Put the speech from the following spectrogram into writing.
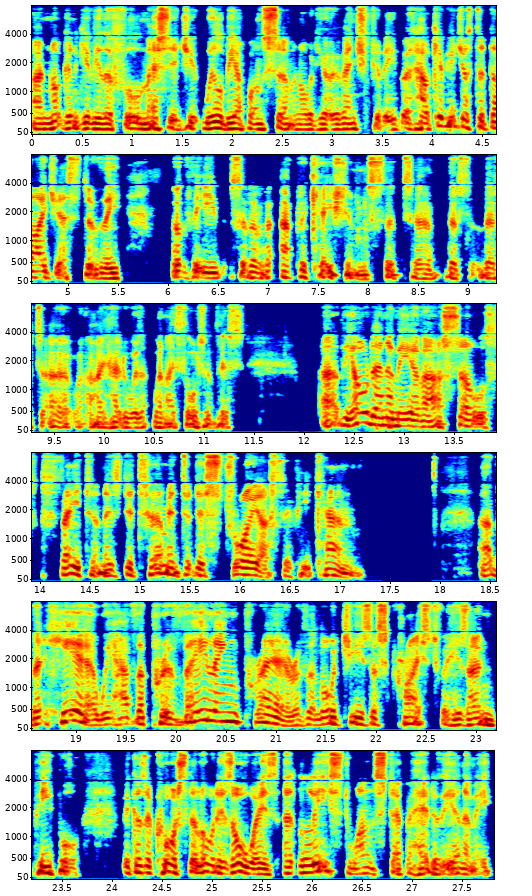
am not going to give you the full message. It will be up on sermon audio eventually, but I'll give you just a digest of the of the sort of applications that uh, that that uh, I had when I thought of this. Uh, the old enemy of our souls, Satan, is determined to destroy us if he can. Uh, but here we have the prevailing prayer of the Lord Jesus Christ for his own people, because of course the Lord is always at least one step ahead of the enemy,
